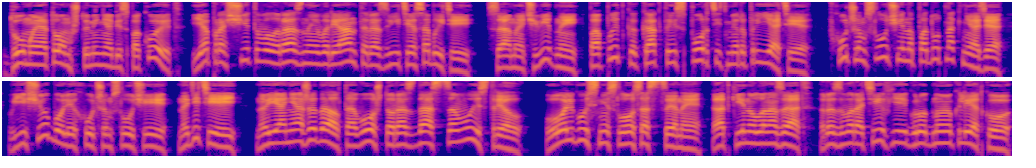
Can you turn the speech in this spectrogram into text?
Думая о том, что меня беспокоит, я просчитывал разные варианты развития событий. Самый очевидный – попытка как-то испортить мероприятие. В худшем случае нападут на князя, в еще более худшем случае – на детей. Но я не ожидал того, что раздастся выстрел. Ольгу снесло со сцены, откинуло назад, разворотив ей грудную клетку.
